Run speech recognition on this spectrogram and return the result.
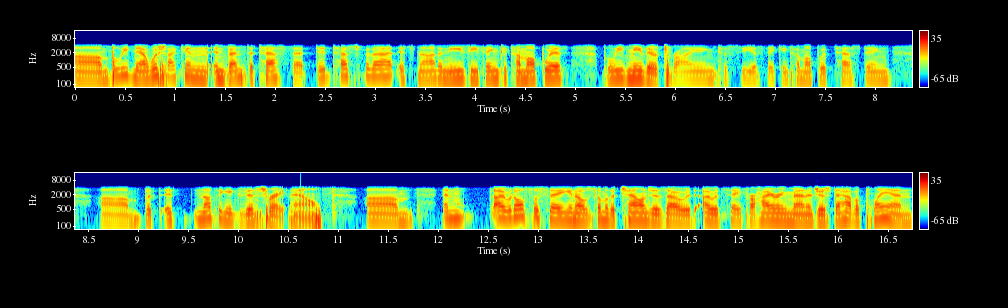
Um, believe me, I wish I can invent the test that did test for that. It's not an easy thing to come up with. Believe me, they're trying to see if they can come up with testing, um, but it, nothing exists right now. Um, and I would also say, you know, some of the challenges I would I would say for hiring managers to have a plan.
